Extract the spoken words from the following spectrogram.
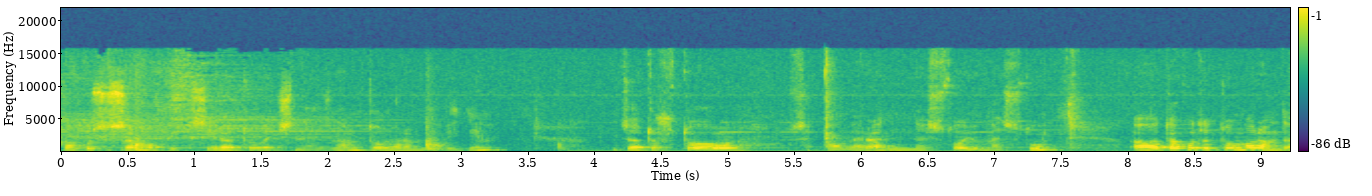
Kako se samo fiksira, to već ne znam, to moram da vidim. Zato što se pomera, ne stoji u mestu. tako da to moram da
